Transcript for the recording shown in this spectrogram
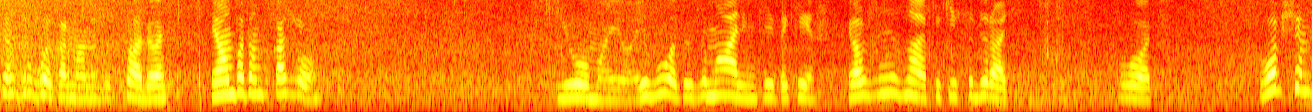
сейчас другой карман уже складывать. Я вам потом покажу. Ё-моё. И вот уже маленькие такие. Я уже не знаю, какие собирать. Вот. В общем,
